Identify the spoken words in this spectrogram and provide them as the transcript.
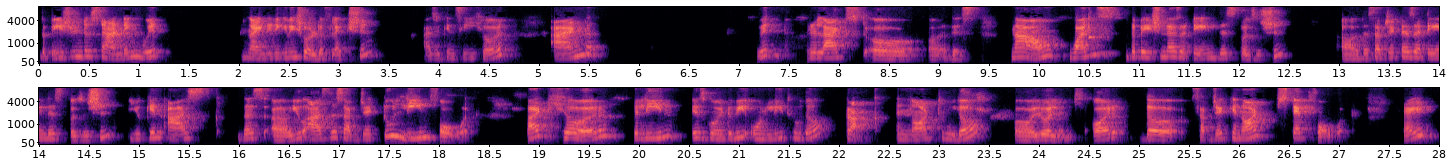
the patient is standing with 90 degree shoulder flexion, as you can see here, and with relaxed uh, uh, this. Now, once the patient has attained this position, uh, the subject has attained this position, you can ask this, uh, you ask the subject to lean forward. But here, the lean is going to be only through the trunk and not through the uh, lower limbs, or the subject cannot step forward, right?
